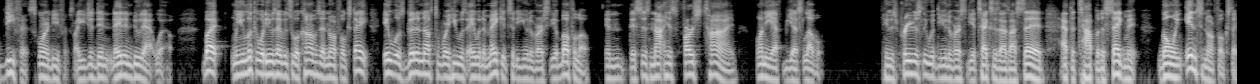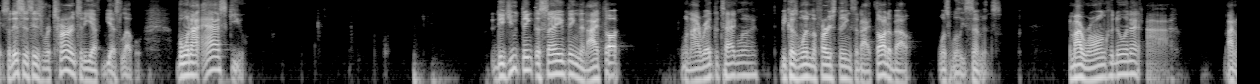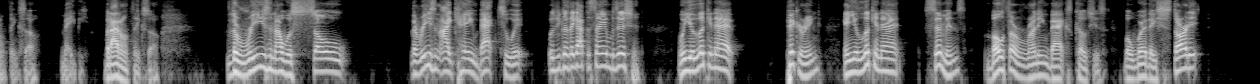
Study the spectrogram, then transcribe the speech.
defense, scoring defense. Like you just didn't, they didn't do that well. But when you look at what he was able to accomplish at Norfolk State, it was good enough to where he was able to make it to the University of Buffalo. And this is not his first time on the FBS level. He was previously with the University of Texas, as I said at the top of the segment, going into Norfolk State. So this is his return to the FBS level. But when I ask you, did you think the same thing that I thought when I read the tagline? Because one of the first things that I thought about was Willie Simmons. Am I wrong for doing that? Ah, I don't think so. Maybe, but I don't think so the reason I was so the reason I came back to it was because they got the same position. When you're looking at Pickering and you're looking at Simmons, both are running backs coaches, but where they started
